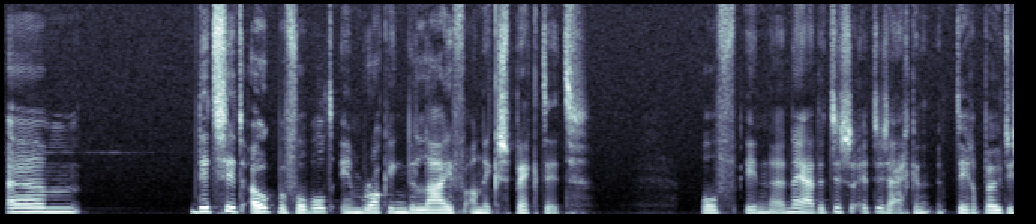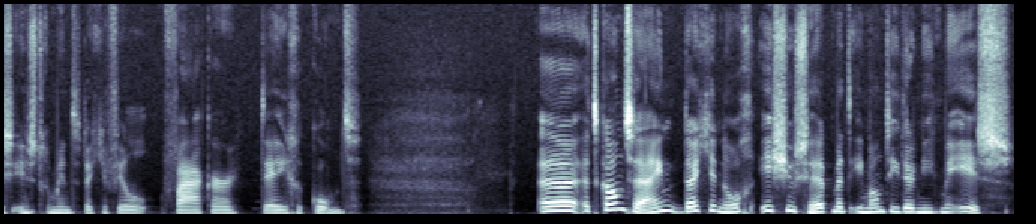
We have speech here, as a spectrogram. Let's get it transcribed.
Um, dit zit ook bijvoorbeeld in Rocking the Life Unexpected. Of in, nou ja, dit is, het is eigenlijk een therapeutisch instrument dat je veel vaker tegenkomt. Uh, het kan zijn dat je nog issues hebt met iemand die er niet meer is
